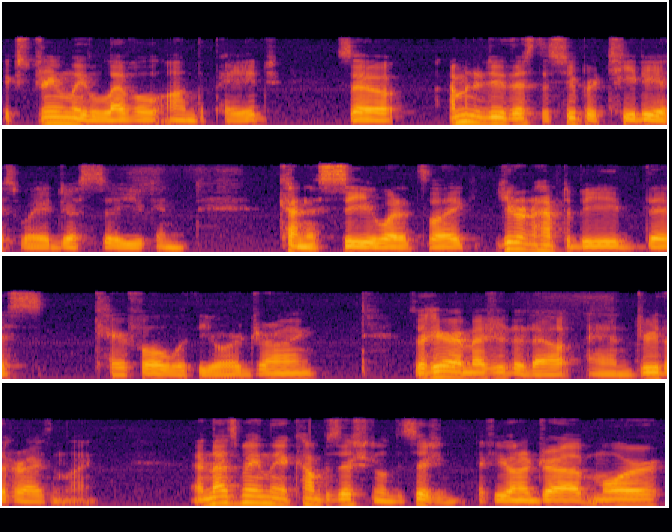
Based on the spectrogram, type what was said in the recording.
extremely level on the page. So I'm going to do this the super tedious way just so you can kind of see what it's like. You don't have to be this careful with your drawing. So here I measured it out and drew the horizon line. And that's mainly a compositional decision. If you want to draw more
